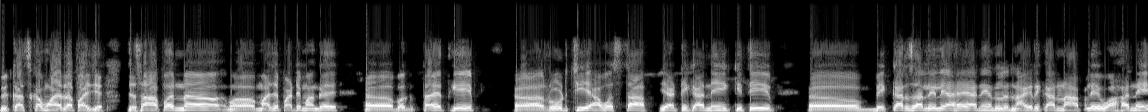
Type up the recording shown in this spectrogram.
विकास काम व्हायला पाहिजे. जसं आपण माझ्या पाठीमागे बघतायत की रोडची अवस्था या ठिकाणी किती बेकार झालेली आहे आणि नागरिकांना आपले वाहने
